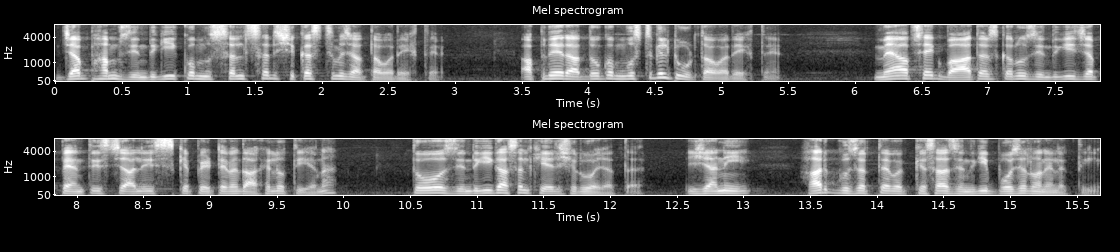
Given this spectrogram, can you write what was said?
जब हम ज़िंदगी को मुसलसल शिकस्त में जाता हुआ देखते हैं, अपने इरादों को मुस्तकिल टूटता हुआ देखते हैं मैं आपसे एक बात अर्ज़ करूँ, ज़िंदगी जब पैंतीस चालीस के पेटे में दाखिल होती है ना तो ज़िंदगी का असल खेल शुरू हो जाता है। यानी हर गुजरते वक्त के साथ ज़िंदगी बोझल होने लगती है।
